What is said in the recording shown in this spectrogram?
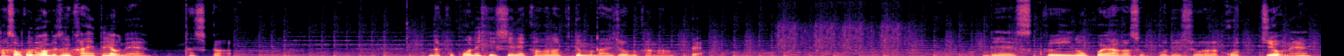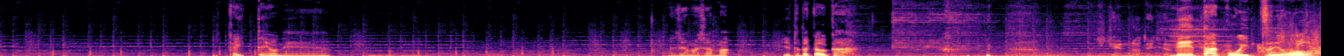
あそこでは別に買えたよね。確か。だここで必死に買わなくても大丈夫かなって。で、救いの小屋がそこでしょ。だからこっちよね。一回行ったよね。うん邪魔邪魔いや戦うか出たこいつよ。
